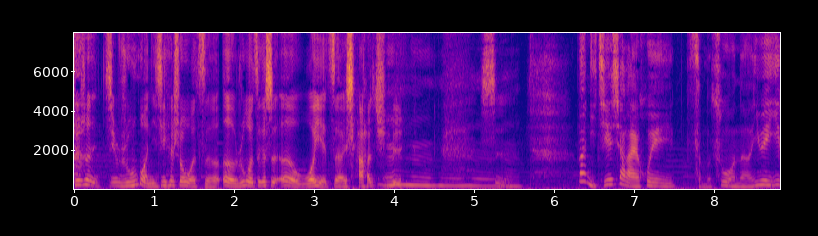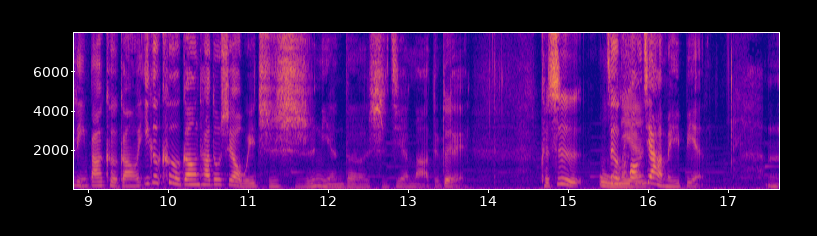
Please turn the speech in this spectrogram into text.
就是如果你今天说我择恶，如果这个是恶，我也择下去。嗯嗯，是。那你接下来会怎么做呢？因为一零八课纲，一个课纲它都是要维持十年的时间嘛，对不对？对。可是五年这个框架没变。嗯，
